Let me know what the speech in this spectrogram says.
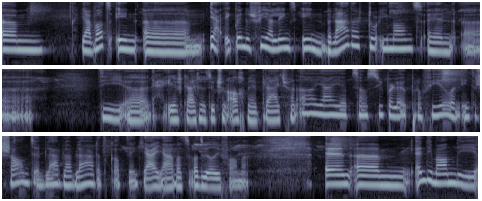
Um, ja, wat in. ja, ik ben dus via LinkedIn benaderd door iemand. En uh, die. Uh, nou, eerst krijg je natuurlijk zo'n algemeen praatje van. Oh ja, je hebt zo'n superleuk profiel en interessant en bla bla bla. Dat ik altijd denk, ja, ja, wat, wat wil je van me? En, en die man die.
